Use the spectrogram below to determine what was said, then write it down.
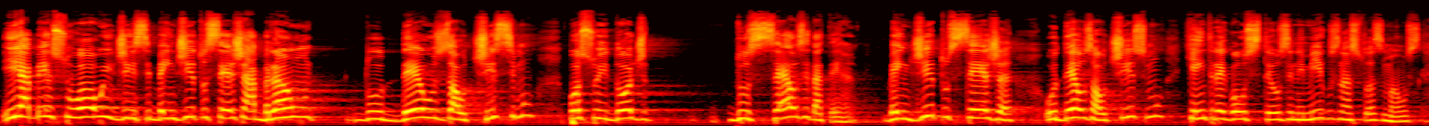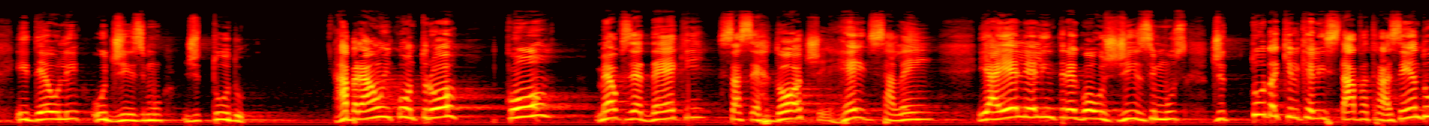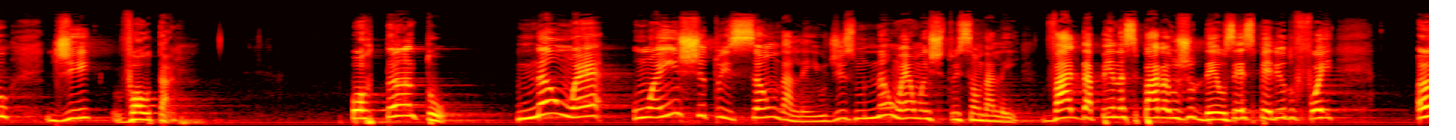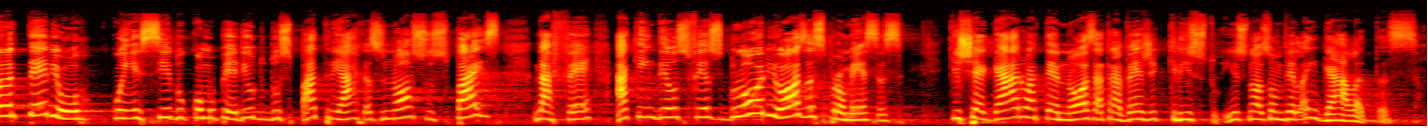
E abençoou e disse: Bendito seja Abrão do Deus Altíssimo, possuidor de, dos céus e da terra. Bendito seja o Deus Altíssimo que entregou os teus inimigos nas tuas mãos e deu-lhe o dízimo de tudo. Abraão encontrou com Melquisedeque, sacerdote, rei de Salém, e a ele ele entregou os dízimos de tudo aquilo que ele estava trazendo de volta. Portanto, não é uma instituição da lei. O dízimo não é uma instituição da lei. Válida apenas para os judeus. Esse período foi anterior, conhecido como o período dos patriarcas, nossos pais na fé, a quem Deus fez gloriosas promessas que chegaram até nós através de Cristo. Isso nós vamos ver lá em Gálatas.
